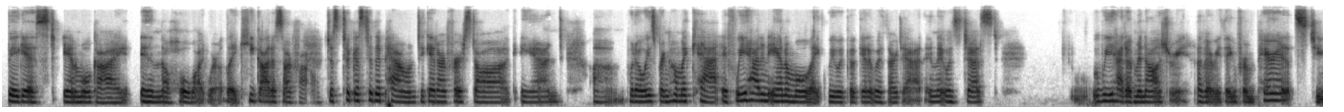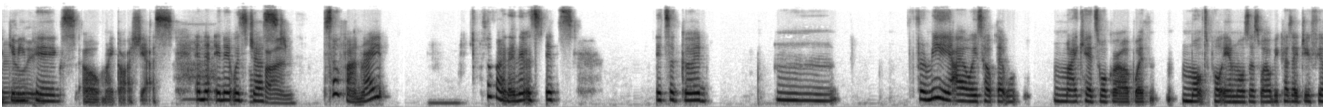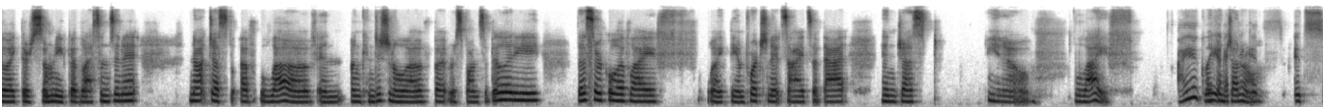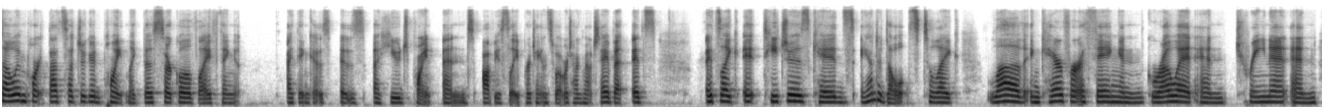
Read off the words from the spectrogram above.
biggest animal guy in the whole wide world. Like he got us our Wow. just took us to the pound to get our first dog and um, would always bring home a cat. If we had an animal, like we would go get it with our dad. And it was just, we had a menagerie of everything from parrots to guinea pigs. Oh my gosh, yes. And, and it was So just fun. so fun, right? So fun. And it was, it's, it's a good Mm, for me, I always hope that my kids will grow up with multiple animals as well because I do feel like there's so many good lessons in it, not just of love and unconditional love, but responsibility, the circle of life, like the unfortunate sides of that, and just, you know, life. I agree. Like in general. It's so important. That's such a good point. Like the circle of life thing I think is is a huge point and obviously pertains to what we're talking about today, but it's it's like it teaches kids and adults to like love and care for a thing and grow it and train it and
